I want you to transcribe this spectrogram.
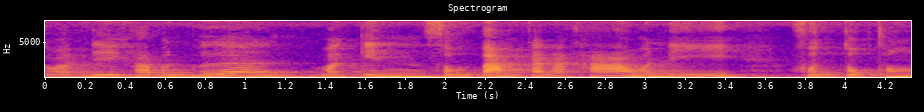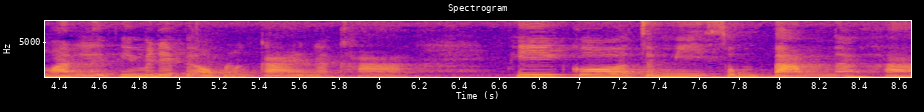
สวัสดีค่ะเพื่อนๆ มากินส้มตำกันนะคะ วันนี้ฝนตกทั้งวันเลยพี่ไม่ได้ไปออกกำลังกายนะคะ พี่ก็จะมีส้มตำนะคะ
